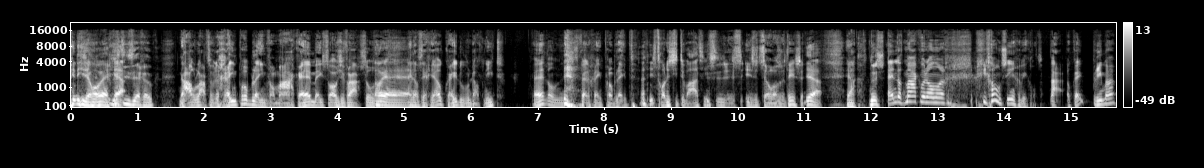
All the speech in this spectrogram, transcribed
die is helemaal weg. Dus Ja. die zeggen ook, nou laten we er geen probleem van maken. Hè? Meestal als je vraagt, zullen we- Oh, ja, ja, ja. en dan zeg je, oké, doen we dat niet. Dan is het verder geen probleem. Dat is gewoon een situatie. Dus is, is het zoals het is. Hè? Ja. Ja, dus, en dat maken we dan eh, gigantisch ingewikkeld. Nou, oké, prima.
